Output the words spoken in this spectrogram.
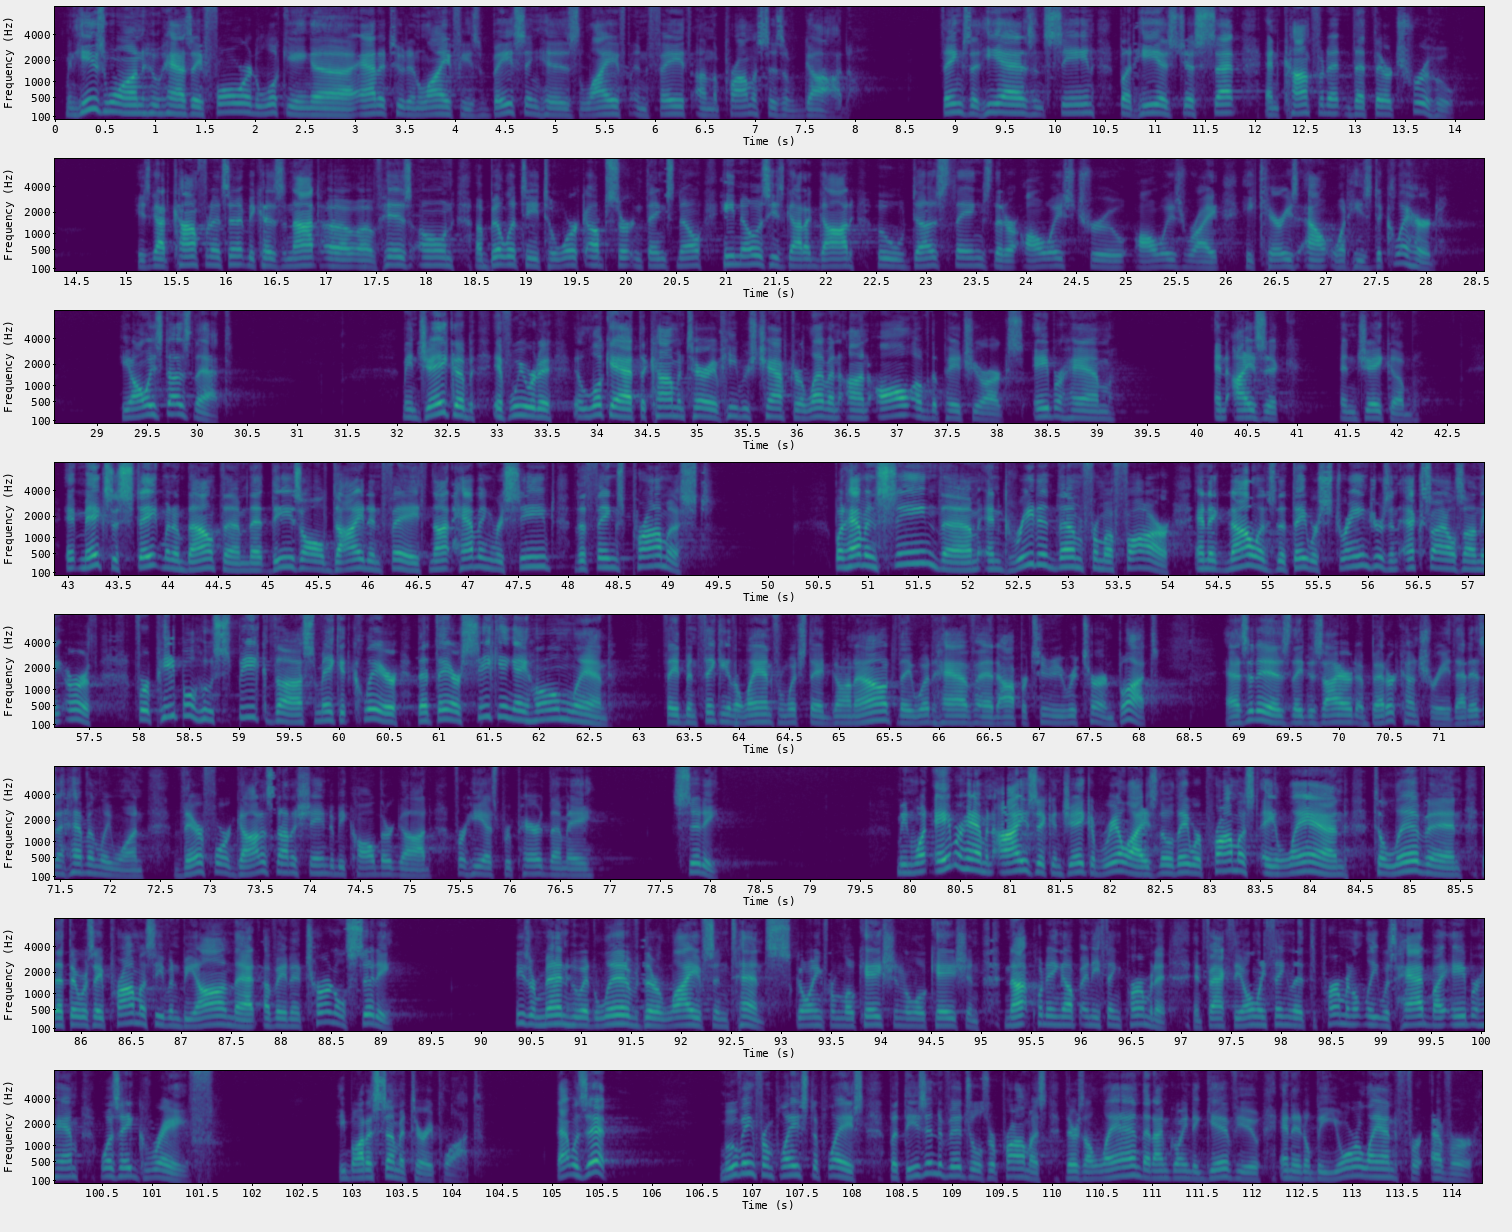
I mean, he's one who has a forward looking uh, attitude in life. He's basing his life and faith on the promises of God. Things that he hasn't seen, but he is just set and confident that they're true. He's got confidence in it because not uh, of his own ability to work up certain things. No, he knows he's got a God who does things that are always true, always right. He carries out what he's declared. He always does that. I mean, Jacob, if we were to look at the commentary of Hebrews chapter 11 on all of the patriarchs, Abraham and Isaac and Jacob, it makes a statement about them that these all died in faith, not having received the things promised, but having seen them and greeted them from afar, and acknowledged that they were strangers and exiles on the earth. For people who speak thus make it clear that they are seeking a homeland. If they had been thinking of the land from which they had gone out, they would have had opportunity to return. But as it is, they desired a better country, that is, a heavenly one. Therefore, God is not ashamed to be called their God, for he has prepared them a city. I mean, what Abraham and Isaac and Jacob realized, though they were promised a land to live in, that there was a promise even beyond that of an eternal city. These are men who had lived their lives in tents, going from location to location, not putting up anything permanent. In fact, the only thing that permanently was had by Abraham was a grave. He bought a cemetery plot. That was it. Moving from place to place. But these individuals were promised there's a land that I'm going to give you, and it'll be your land forever.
